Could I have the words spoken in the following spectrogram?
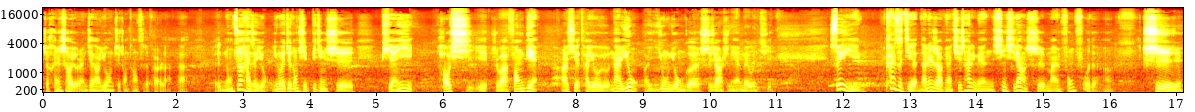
就很少有人见到用这种搪瓷的盆了啊。农村还在用，因为这东西毕竟是便宜、好洗，是吧？方便，而且它又有耐用啊，一用用个十几二十年没问题。所以。看似简单的照片，其实它里面信息量是蛮丰富的啊，是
